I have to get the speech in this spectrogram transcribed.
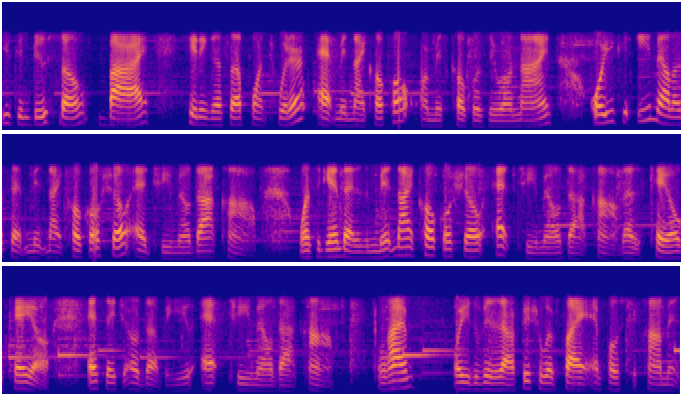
you can do so by hitting us up on Twitter at Midnight Coco or Miss Coco09, or you can email us at midnightcocoshow at gmail.com. Once again, that is Midnight Coco Show at gmail.com. That is K O K O S H O W at gmail.com. Okay? Or you can visit our official website and post your comments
